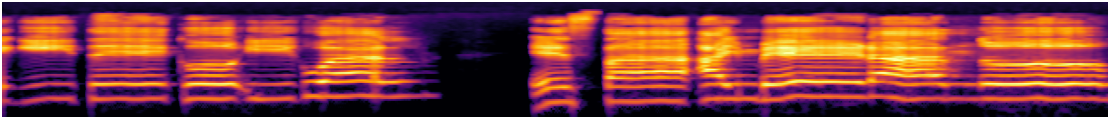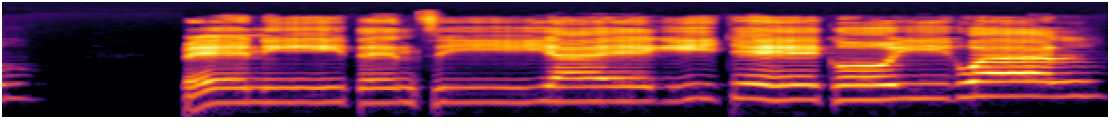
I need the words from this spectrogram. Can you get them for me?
egiteko igual, ez da hainberando. Penitentzia egiteko igual,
